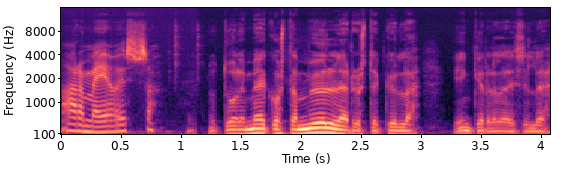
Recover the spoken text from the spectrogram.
armeijoissa. No tuo oli melkoista myllerrystä kyllä inkeriläisille.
